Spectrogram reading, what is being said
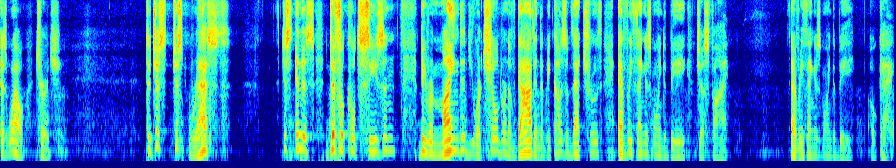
as well, church. To just, just rest, just in this difficult season, be reminded you are children of God and that because of that truth, everything is going to be just fine. Everything is going to be okay.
